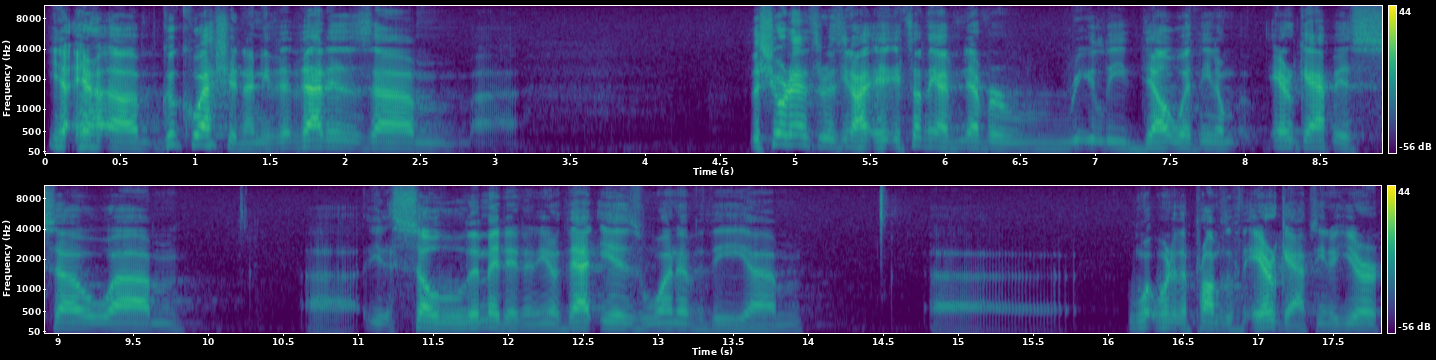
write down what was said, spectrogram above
yeah. Uh, good question. I mean, that, that is. Um, uh, the short answer is, you know, it's something I've never really dealt with. You know, air gap is so, um, uh, you know, so limited, and you know that is one of the um, uh, one of the problems with air gaps. You know, you're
